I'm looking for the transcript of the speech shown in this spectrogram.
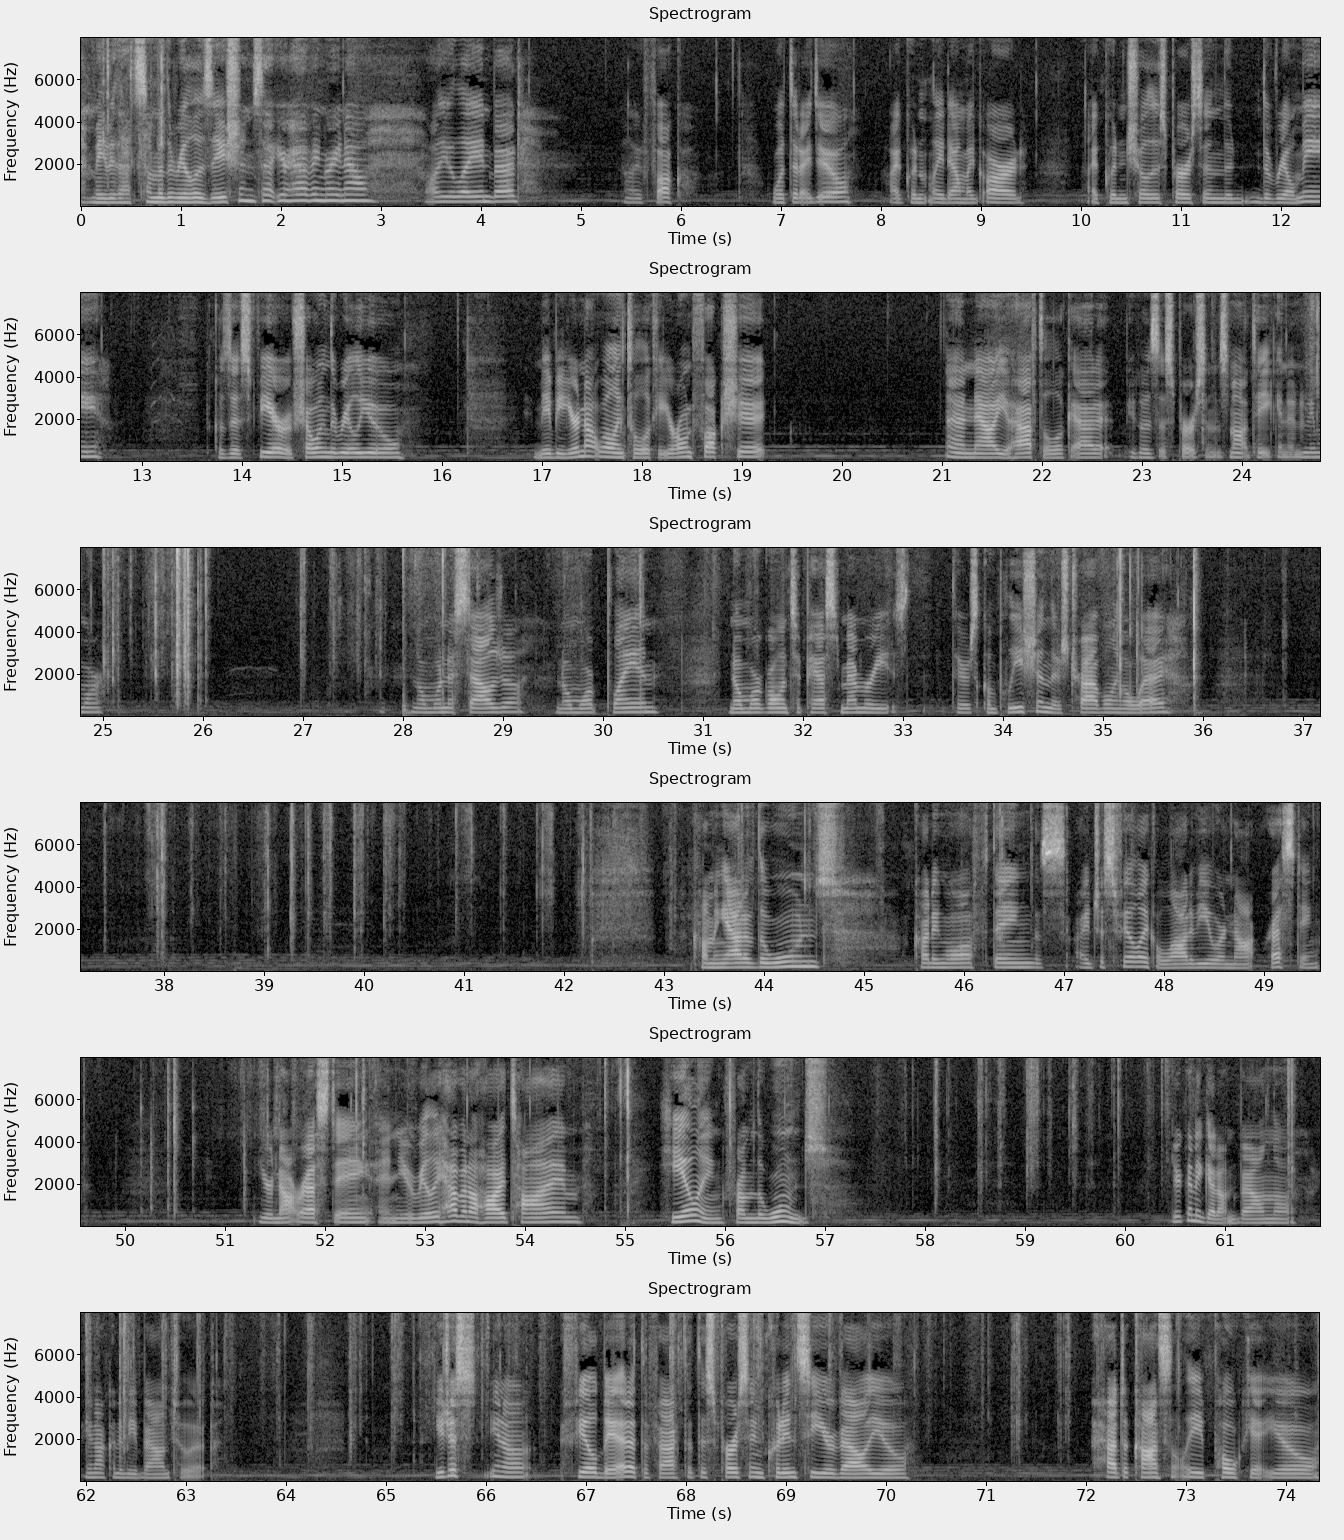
Maybe that's some of the realizations that you're having right now while you lay in bed. Like, fuck, what did I do? I couldn't lay down my guard. I couldn't show this person the, the real me because there's fear of showing the real you. Maybe you're not willing to look at your own fuck shit. And now you have to look at it because this person's not taking it anymore. No more nostalgia. No more playing. No more going to past memories. There's completion. There's traveling away. coming out of the wounds, cutting off things. I just feel like a lot of you are not resting. You're not resting and you're really having a hard time healing from the wounds. You're going to get unbound, though. You're not going to be bound to it. You just, you know, feel bad at the fact that this person couldn't see your value, had to constantly poke at you,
